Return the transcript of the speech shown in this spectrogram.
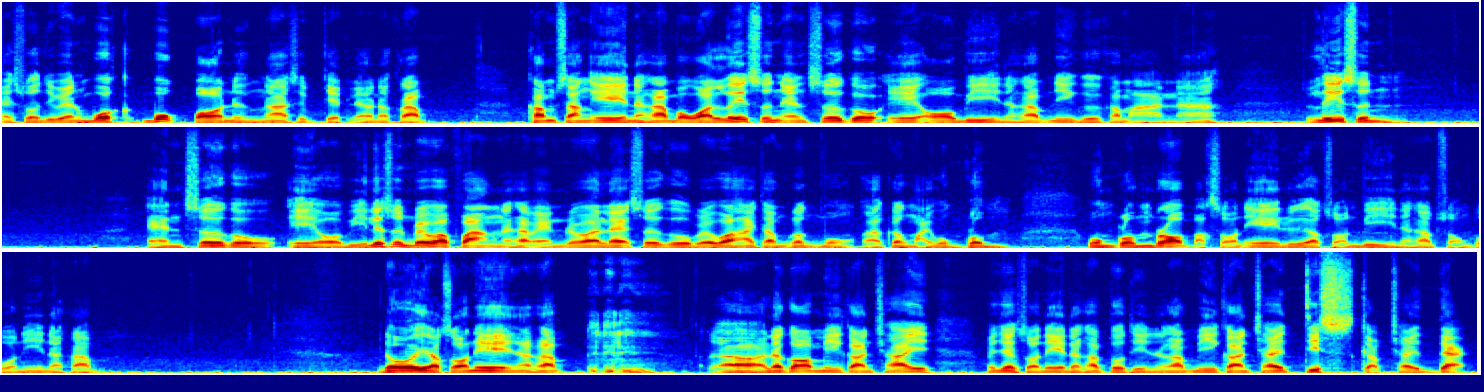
ในส่วนที่เป็นบกบกป .1 หน้า 17 แล้วนะครับคำสั่ง A นะครับ บอกว่า listen and circle A or B นะครับ นี่คือคำอ่านนะ listen and circle A or B listen แปลว่าฟังนะครับ and แปลว่าและ circle แปลว่าให้ทำเครื่องวงเครื่องหมายวงกลม วงกลมรอบอักษร A หรืออักษร B นะครับสองตัวนี้นะครับ โดยอักษร A นะครับแล้วก็มีการใช้ ไม่ใช่อักษร A นะครับตัวทีนะครับ มีการใช้ this กับใช้ that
